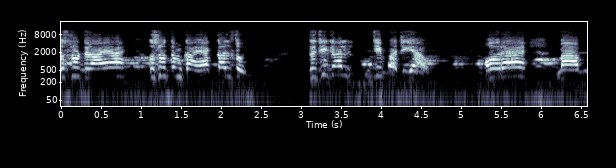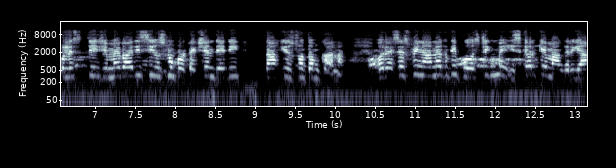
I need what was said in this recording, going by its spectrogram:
ਉਸ ਨੂੰ ਡਰਾਇਆ ਹੈ ਉਸ ਨੂੰ ਧਮਕਾਇਆ ਕੱਲ ਤੋਂ ਹੀ। ਦੂਜੀ ਗੱਲ ਜੀ ਭੱਜ ਗਿਆ ਔਰ ਹੈ ਅਹ, ਪੁਲਿਸ ਦੀ ਜ਼ਿੰਮੇਵਾਰੀ ਸੀ ਉਸ ਨੂੰ ਪ੍ਰੋਟੈਕਸ਼ਨ ਦੇਣੀ ਤਾਂ ਕਿ ਉਸ ਨੂੰ ਧਮਕਾਣਾ ਔਰ ਐਸਐਸਪੀ ਨਾਨਕ ਦੀ ਪੋਸਟਿੰਗ ਮੈਂ ਇਸ ਕਰਕੇ ਮੰਗ ਰਹੀ ਹਾਂ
